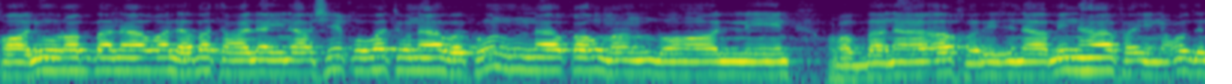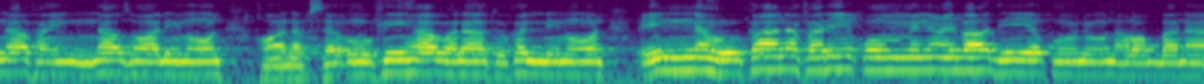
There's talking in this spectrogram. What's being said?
قالوا ربنا غلبت علينا شقوتنا وكنا قوما ضالين. ربنا أخرجنا منها فإن عدنا فإنا ظالمون. قال اخسأوا فيها ولا تكلمون. إنه كان فريق من عبادي يقول يقولون ربنا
